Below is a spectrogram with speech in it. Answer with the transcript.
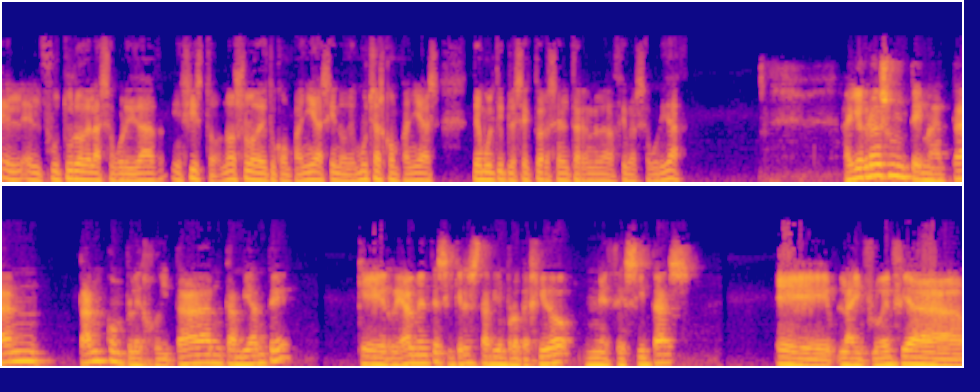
el, futuro de la seguridad? Insisto, no solo de tu compañía, sino de muchas compañías de múltiples sectores en el terreno de la ciberseguridad. Ah, yo creo que es un tema tan tan complejo y tan cambiante que realmente si quieres estar bien protegido necesitas eh, la influencia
